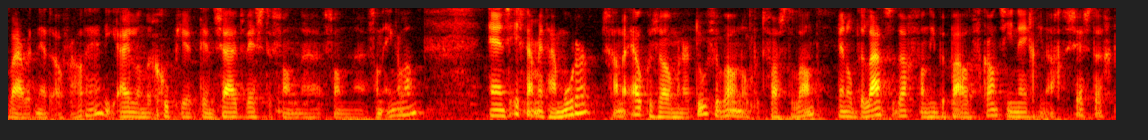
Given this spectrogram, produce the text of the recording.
Waar we het net over hadden, hè? die eilandengroepje ten zuidwesten van, eh, van, eh, van Engeland. En ze is daar met haar moeder. Ze gaan er elke zomer naartoe. Ze wonen op het vasteland. En op de laatste dag van die bepaalde vakantie in 1968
